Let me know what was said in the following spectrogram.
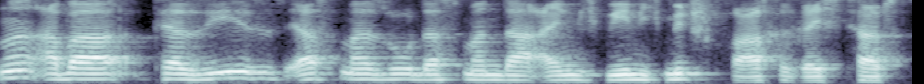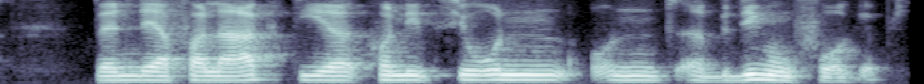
Ne? Aber per se ist es erstmal so, dass man da eigentlich wenig Mitspracherecht hat, wenn der Verlag dir Konditionen und äh, Bedingungen vorgibt.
